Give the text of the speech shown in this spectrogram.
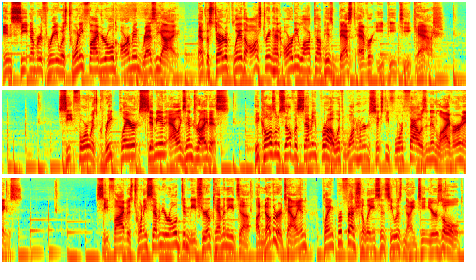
In seat number three was 25 year old Armin Rezaei. At the start of play, the Austrian had already locked up his best ever EPT cash. Seat 4 was Greek player Symeon Alexandridis. He calls himself a semi pro with 164,000 in live earnings. Seat 5 is 27 year old Demetrio Caminita, another Italian, playing professionally since he was 19 years old.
